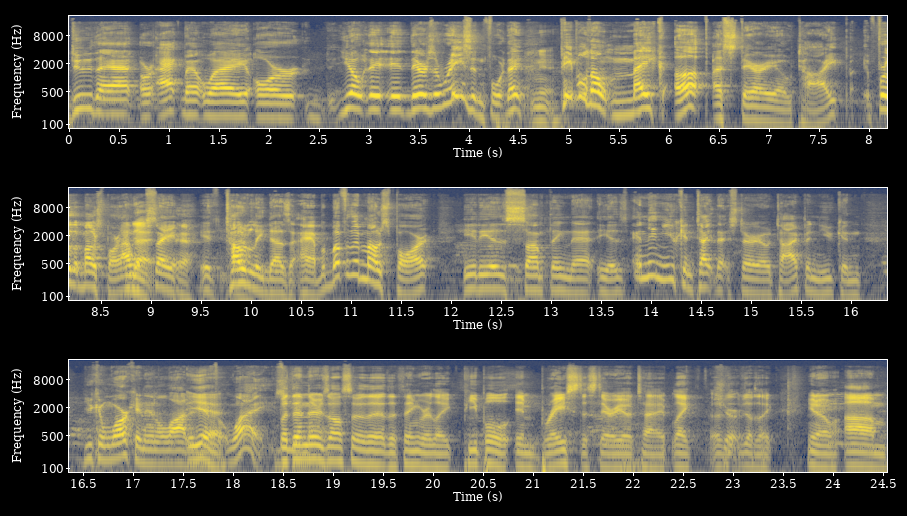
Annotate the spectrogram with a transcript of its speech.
do that or act that way or you know it, it, there's a reason for it they, Yeah. people don't make up a stereotype for the most part i Yeah. won't say Yeah. it totally doesn't happen but for the most part it is something that is and then you can take that stereotype and you can you can work it in a lot of Yeah. different ways But then know. there's also the the thing where like people embrace the stereotype, like Sure. of, like you know, um,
